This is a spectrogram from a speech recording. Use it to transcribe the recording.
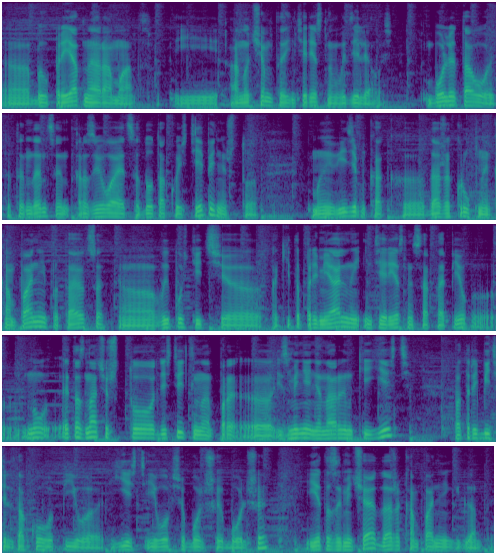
был приятный аромат, и оно чем-то интересным выделялось. Более того, эта тенденция развивается до такой степени, что мы видим, как э, даже крупные компании пытаются э, выпустить э, какие-то премиальные, интересные сорта пива. Ну, это значит, что действительно изменения на рынке есть, потребитель такого пива есть, и его все больше и больше, и это замечают даже компании-гиганты.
